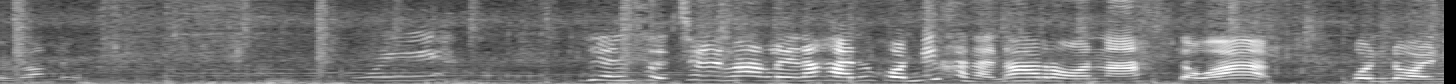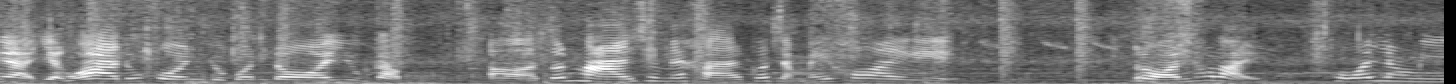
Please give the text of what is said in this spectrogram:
วยมากเลยอุ๊ยเย็นสดชื่นมากเลยนะคะ ทุกคนนี่ขนาดหน้าร้อนนะ แต่ว่าบนดอยเนี่ยอย่างว่าทุกคนอยู่บนดอยอยู่กับต้นไม้ใช่ไหมคะ ก็จะไม่ค่อยร้อนเท่าไหร่ เพราะว่ายังมี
